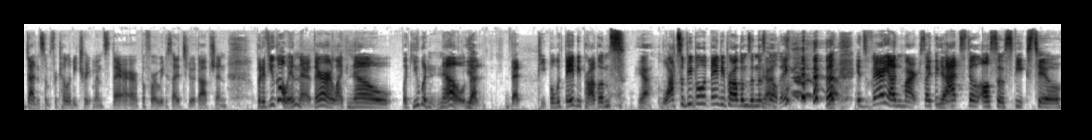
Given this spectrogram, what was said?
done some fertility treatments there before we decided to do adoption. But if you go in there, there are like no like you wouldn't know Yeah. that that people with baby problems Yeah, lots of people with baby problems in this Yeah. building. Yeah. it's very unmarked. So I think Yeah. that still also speaks to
